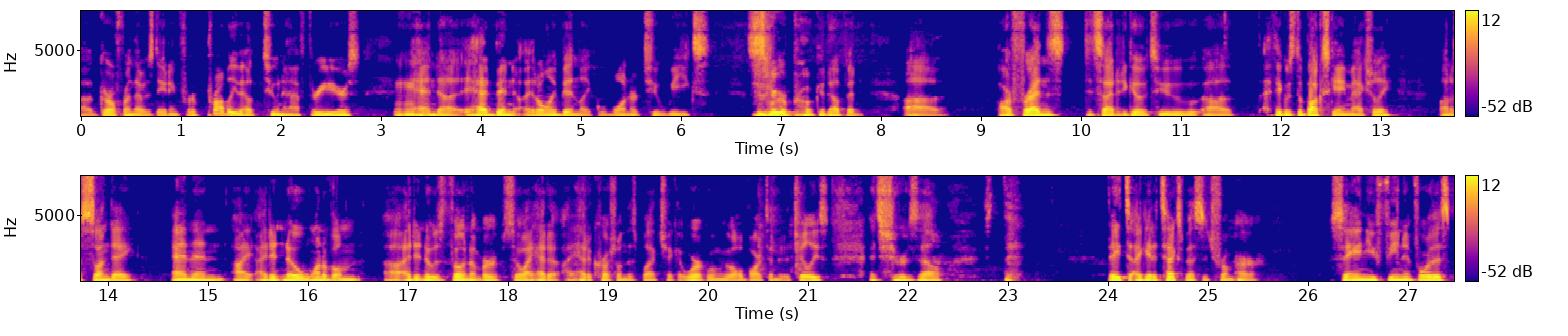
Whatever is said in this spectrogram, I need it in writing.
a girlfriend that I was dating for probably about two and a half, three years, Mhm. and uh, it had been it had only been like one or two weeks since we were broken up, and uh, our friends decided to go to uh, I think it was the Bucks game actually on a Sunday, and then I, I didn't know one of them. Uh, I didn't know his phone number, so I had a I had a crush on this black chick at work when we all bartended at Chili's, and sure as hell, they t- I get a text message from her saying you fiending for this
